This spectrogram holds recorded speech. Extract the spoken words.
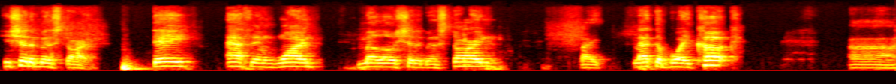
he should have been starting. Day effing one, Melo should have been starting. Like let the boy cook. Uh,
